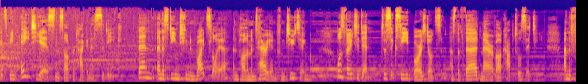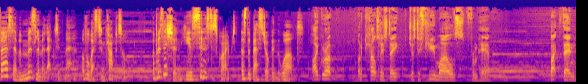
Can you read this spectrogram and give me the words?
It's been eight years since our protagonist, Sadiq, then an esteemed human rights lawyer and parliamentarian from Tooting, was voted in to succeed Boris Johnson as the third mayor of our capital city and the first ever Muslim elected mayor of a Western capital, a position he has since described as the best job in the world. I grew up on a council estate just a few miles from here. Back then,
